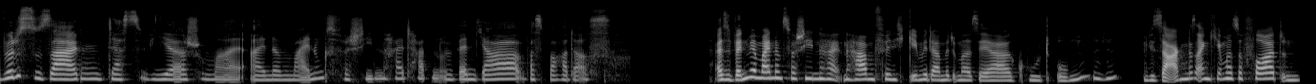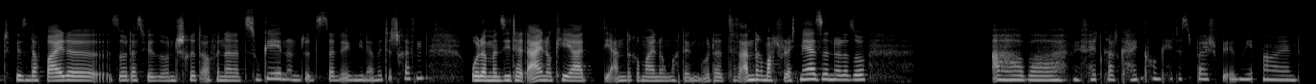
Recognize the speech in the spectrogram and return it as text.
Würdest du sagen, dass wir schon mal eine Meinungsverschiedenheit hatten? Und wenn ja, was war das? Also, wenn wir Meinungsverschiedenheiten haben, finde ich, gehen wir damit immer sehr gut um. Mhm. Wir sagen das eigentlich immer sofort und wir sind auch beide so, dass wir so einen Schritt aufeinander zugehen und uns dann irgendwie in der Mitte treffen. Oder man sieht halt ein, okay, ja, die andere Meinung macht den, oder das andere macht vielleicht mehr Sinn oder so. Aber mir fällt gerade kein konkretes Beispiel irgendwie ein.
